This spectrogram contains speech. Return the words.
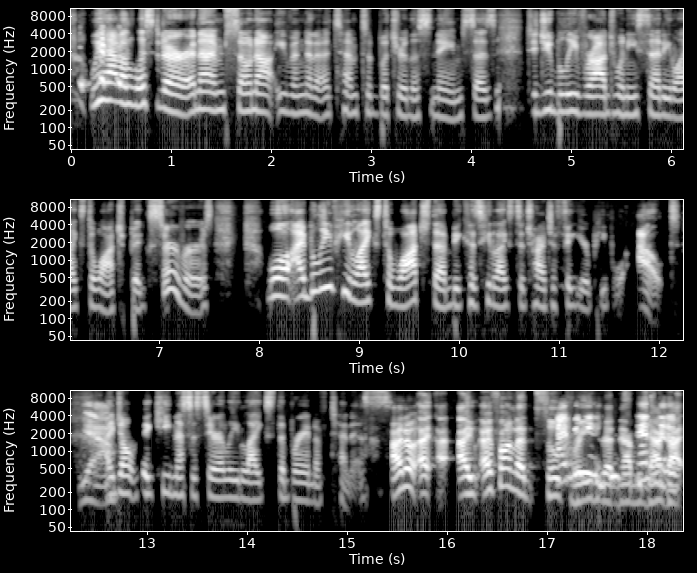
we have a listener, and I'm so not even going to attempt to butcher this name. Says, "Did you believe Raj when he said he likes to watch big servers?" Well, I believe he likes to watch them because he likes to try to figure people out. Yeah, I don't think he necessarily likes the brand of tennis. I don't. I I, I found that so I crazy he that that, said that that got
